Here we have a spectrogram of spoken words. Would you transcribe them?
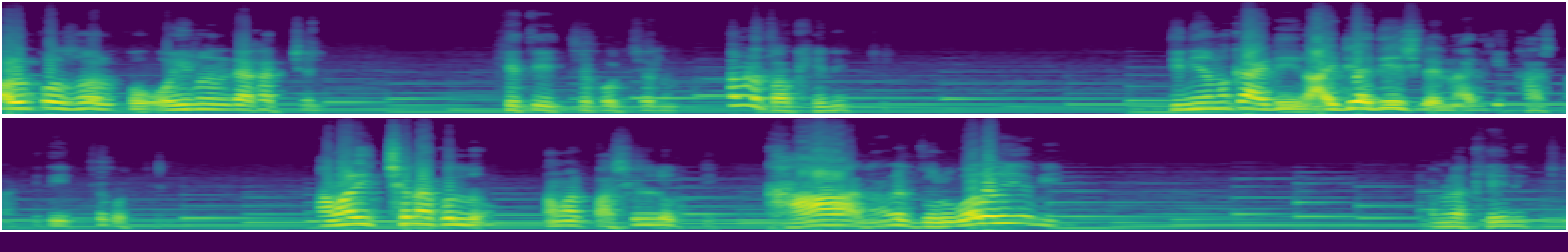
অল্প স্বল্প অভিমান দেখাচ্ছেন। খেতে ইচ্ছা করছে না। আমরা তাও খেয়ে নিচ্ছি। তিনি আমাকে আইডিয়া আইডিয়া দিয়েছিলেন আজকে খাস না, খেতে ইচ্ছা করছে আমার ইচ্ছা না করল আমার পাশের লোকটি খা নাহলে দুর্বল হয়ে যাবি। আমরা খেয়ে নিচ্ছি।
